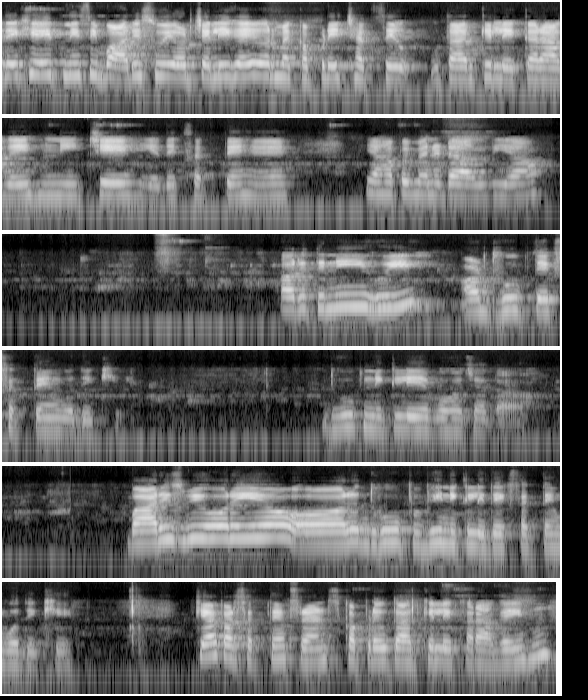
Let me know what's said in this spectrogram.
देखिए, इतनी सी बारिश हुई और चली गई और मैं कपड़े छत से उतार के लेकर आ गई हूँ नीचे। ये देख सकते हैं। यहाँ पे मैंने डाल दिया। और इतनी हुई और धूप देख सकते हैं वो देखिए। धूप निकली है बहुत ज़्यादा। बारिश भी हो रही है और धूप भी निकली, देख सकते हैं वो देखिए। क्या कर सकते हैं फ्रेंड्स कपड़े उतार के लेकर आ गई हूँ।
